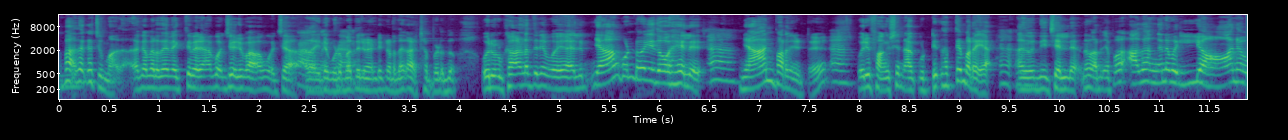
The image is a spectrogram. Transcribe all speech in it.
അപ്പൊ അതൊക്കെ ചുമ്മാ അതൊക്കെ വെറുതെ വ്യക്തിപരാ കൊച്ചൊരു പാവം കൊച്ച. അതിന്റെ കുടുംബത്തിന് വേണ്ടി കിടന്ന് കഷ്ടപ്പെടുന്നു. ഒരു ഉദ്ഘാടനത്തിന് പോയാലും ഞാൻ കൊണ്ടുപോയി ദോഹയിൽ. ഞാൻ പറഞ്ഞിട്ട് ഒരു ഫംഗ്ഷൻ ആ കുട്ടി സത്യം പറയാ. അത് നീ ചെല്ല എന്ന് പറഞ്ഞപ്പോ അത് അങ്ങനെ വലിയ ആന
